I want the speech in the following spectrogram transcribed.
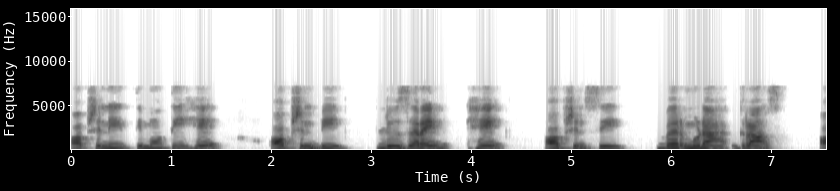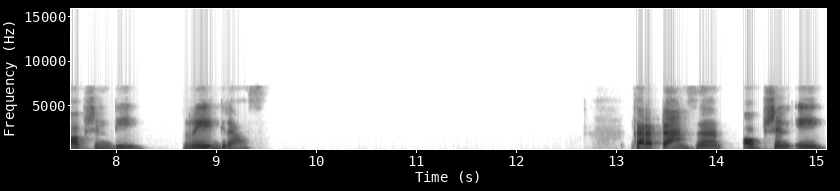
option A, Timothy hay. Option B, Lucerne hay. Option C, Bermuda grass. Option D, ray grass. Correct answer, option A,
